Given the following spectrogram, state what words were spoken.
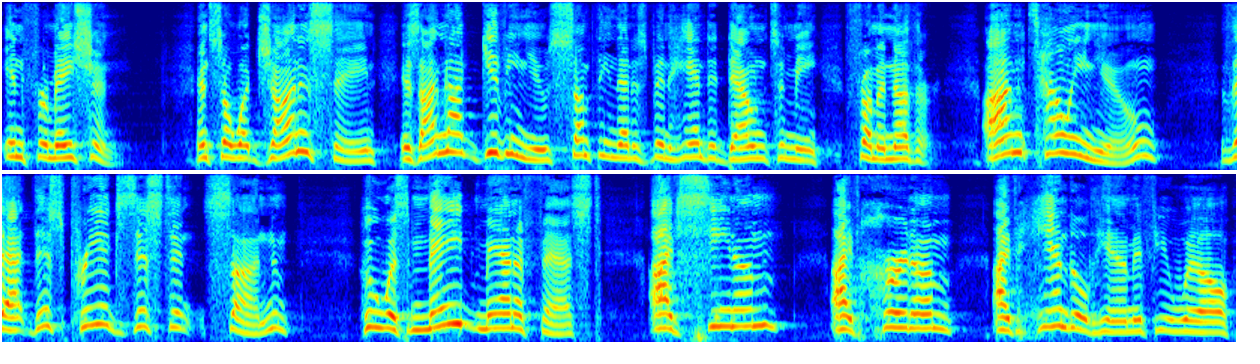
information. And so, what John is saying is, I'm not giving you something that has been handed down to me from another. I'm telling you that this pre existent Son, who was made manifest, I've seen him, I've heard him, I've handled him, if you will,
